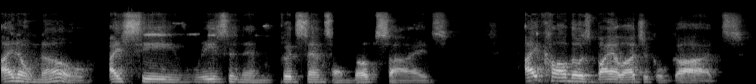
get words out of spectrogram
I don't know. I see reason and good sense on both sides. I call those biological gods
